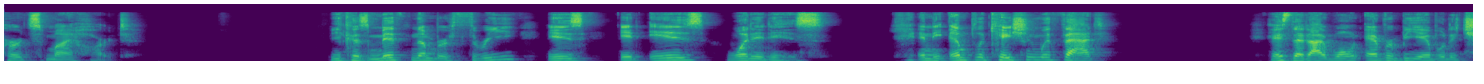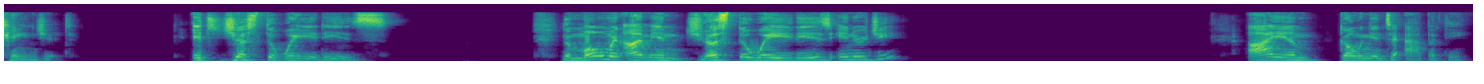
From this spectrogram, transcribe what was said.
hurts my heart. Because myth number three is it is what it is. And the implication with that is that I won't ever be able to change it. It's just the way it is. The moment I'm in just the way it is energy, I am going into apathy.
